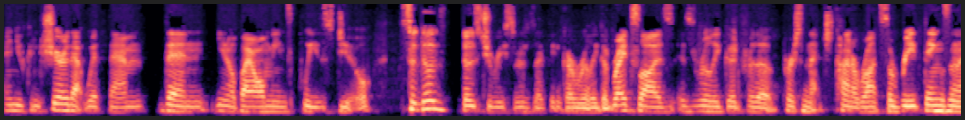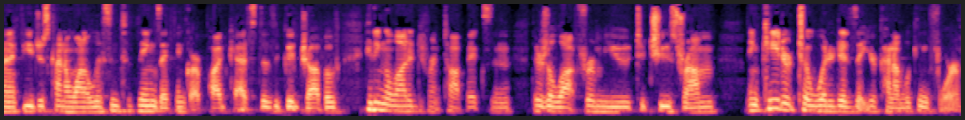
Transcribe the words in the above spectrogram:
and you can share that with them, then, you know, by all means, please do so those those two resources I think are really good. Wrightslaw is, is really good for the person that just kind of wants to read things, and then if you just kind of want to listen to things, I think our podcast does a good job of hitting a lot of different topics, and there's a lot from you to choose from and cater to what it is that you're kind of looking for.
